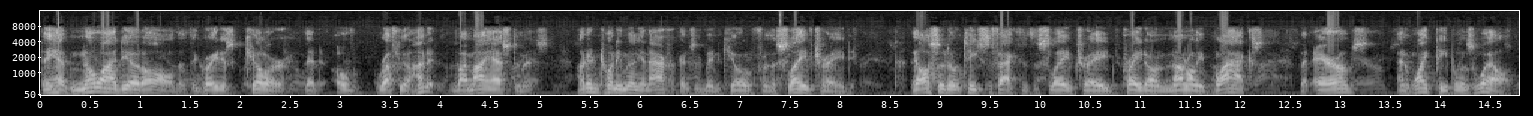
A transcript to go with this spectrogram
They have no idea at all that the greatest killer, that over, roughly 100, by my estimates, 120 million Africans have been killed for the slave trade. They also don't teach the fact that the slave trade preyed on not only blacks, but Arabs and white people as well.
